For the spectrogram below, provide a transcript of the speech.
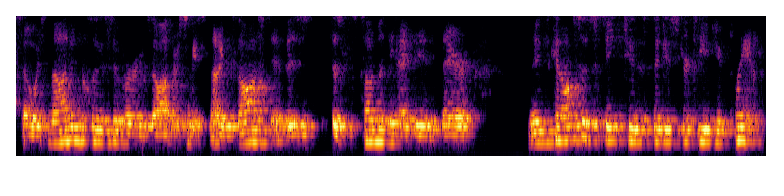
So it's not inclusive or exhaustive. It's not exhaustive. It's just some of the ideas there. These can also speak to the city's strategic plan,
